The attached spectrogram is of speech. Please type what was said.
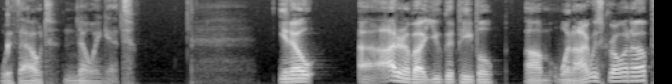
without knowing it. You know, I don't know about you, good people. Um, when I was growing up,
